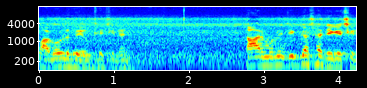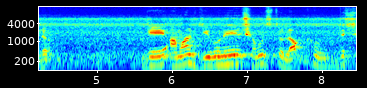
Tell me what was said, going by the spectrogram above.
পাগল হয়ে উঠেছিলেন। তার মনে জিজ্ঞাসা জেগেছিল যে, আমার জীবনের সমস্ত লক্ষ্য উদ্দেশ্য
